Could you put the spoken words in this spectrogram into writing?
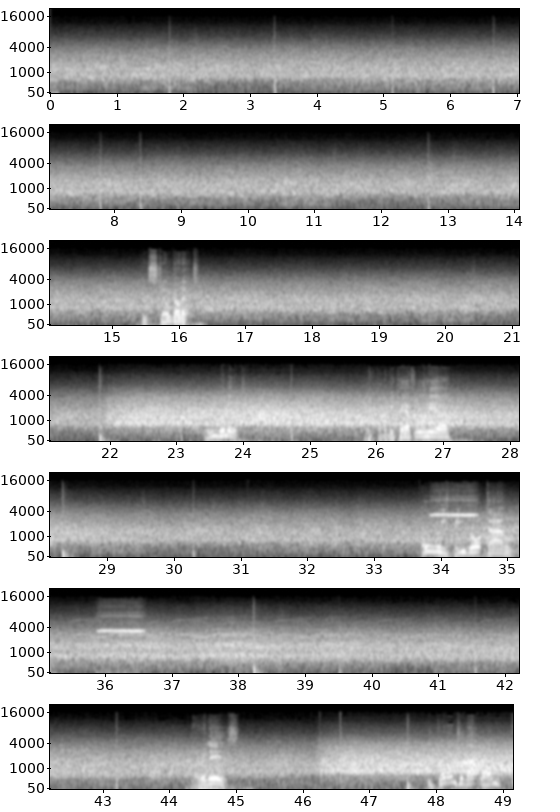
He's still got it. He'll win it. They've got to be careful here. Oh, he's been brought down. There it is. Got onto that one.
